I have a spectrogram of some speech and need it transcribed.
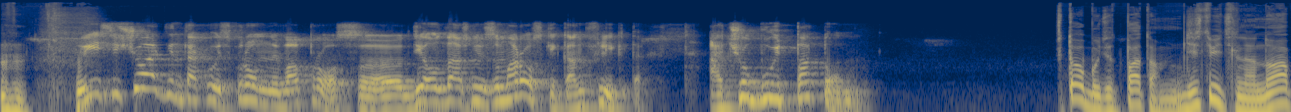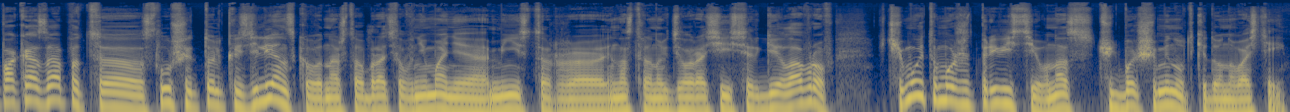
Но есть еще один такой скромный вопрос. Э, дело даже не в заморозке конфликта. А что будет потом? Что будет потом? Действительно. Ну а пока Запад э, слушает только Зеленского, на что обратил внимание министр э, иностранных дел России Сергей Лавров. К чему это может привести? У нас чуть больше минутки до новостей.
